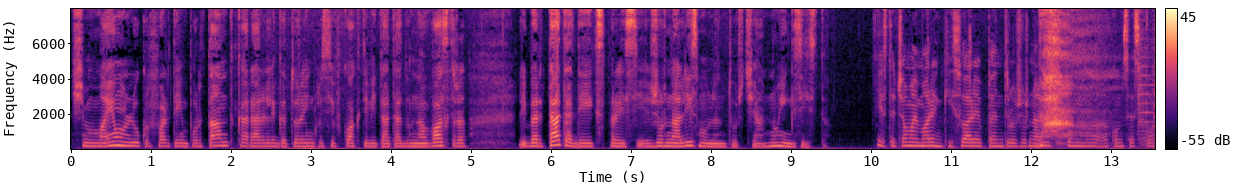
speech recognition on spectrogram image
Și mai e un lucru foarte important care are legătură inclusiv cu activitatea dumneavoastră. Libertatea de expresie, jurnalismul în Turcia nu există. Este cea mai mare închisoare pentru jurnaliști, da. cum, cum se spune.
